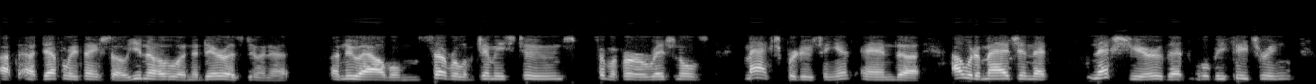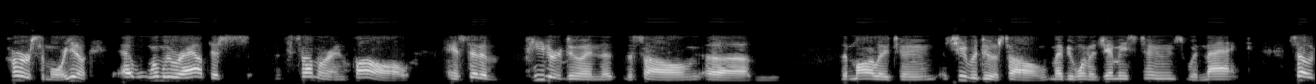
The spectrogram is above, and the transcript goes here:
I, I definitely think so. You know, Nadirah is doing a, a new album, several of Jimmy's tunes, some of her originals. Mac's producing it, and uh, I would imagine that next year that we'll be featuring her some more. You know, uh, when we were out this summer and fall, instead of Peter doing the, the song, um, the Marley tune, she would do a song, maybe one of Jimmy's tunes with Mac. So,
